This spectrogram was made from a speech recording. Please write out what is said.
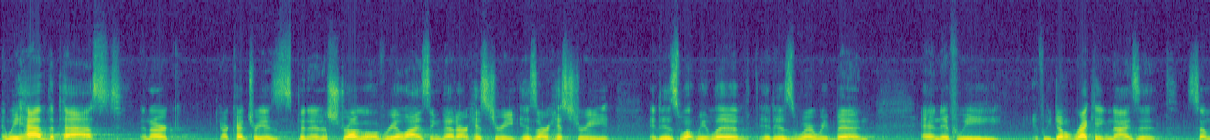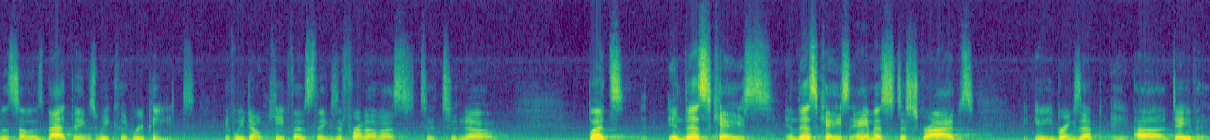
And we have the past, and our, our country has been in a struggle of realizing that our history is our history. It is what we lived, it is where we've been. And if we, if we don't recognize it, some of, some of those bad things we could repeat if we don't keep those things in front of us to, to know. But in this case, in this case, Amos describes, he brings up uh, David.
